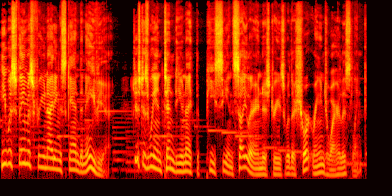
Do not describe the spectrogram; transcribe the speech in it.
he was famous for uniting Scandinavia just as we intend to unite the PC and cellular industries with a short range wireless link.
